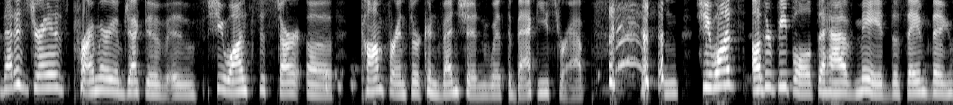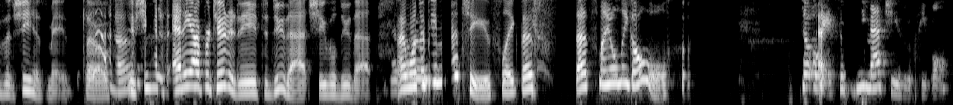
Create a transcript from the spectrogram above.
That is Drea's primary objective is she wants to start a conference or convention with the back east rap. She wants other people to have made the same things that she has made. So Yeah. if she has any opportunity to do that, she will do that. I want to be matchies. Like that's that's my only goal. so okay, so be matchies with people.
